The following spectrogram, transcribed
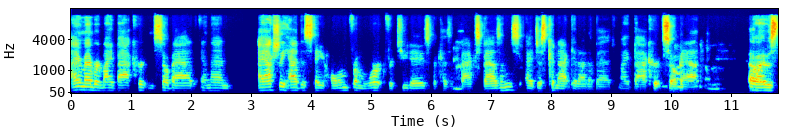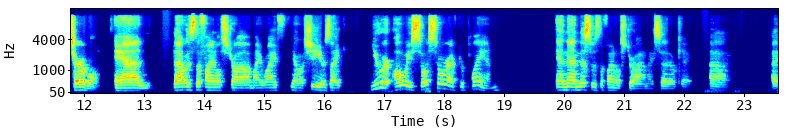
i remember my back hurting so bad and then i actually had to stay home from work for two days because of back spasms. I just could not get out of bed. My back hurt so bad. oh it was terrible. And that was the final straw. My wife you know she was like you were always so sore after playing. And then this was the final straw. And I said, okay, uh, I,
